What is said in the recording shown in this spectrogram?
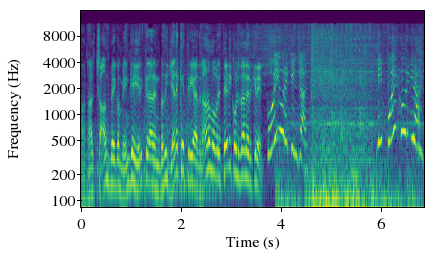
ஆனால் சாந்த் பேகம் எங்கே இருக்கிறார் என்பது எனக்கே தெரியாது. நானும் அவரை தேடிக்கொண்டுதான் இருக்கிறேன். பொய் உரைக்கின்றாய் நீ பொய் கூறுகிறாய்.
